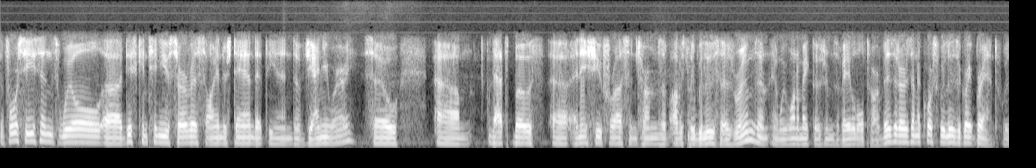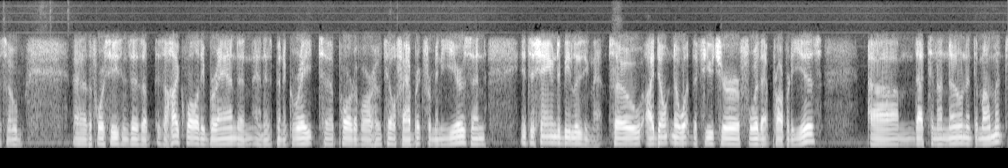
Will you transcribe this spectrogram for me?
The Four Seasons will uh, discontinue service, I understand, at the end of January. So um, that's both uh, an issue for us in terms of obviously we lose those rooms, and, and we want to make those rooms available to our visitors, and of course we lose a great brand. So uh, the Four Seasons is a is a high quality brand and, and has been a great uh, part of our hotel fabric for many years, and it's a shame to be losing that. So I don't know what the future for that property is. Um, that's an unknown at the moment,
